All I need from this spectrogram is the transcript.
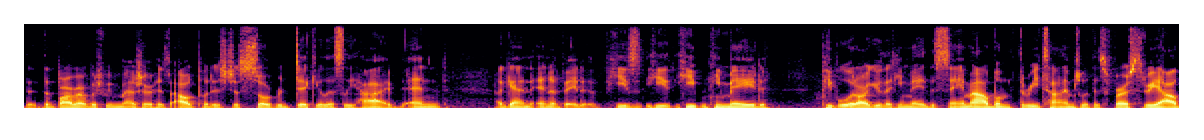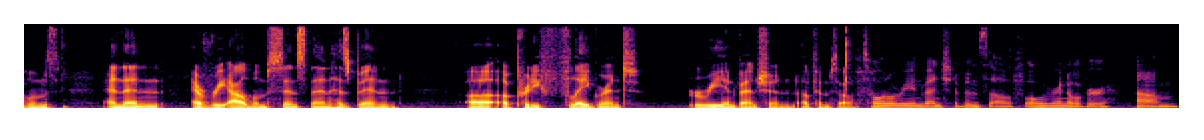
the, the bar by which we measure his output is just so ridiculously high and again innovative. He's he he he made people would argue that he made the same album three times with his first three albums, and then every album since then has been uh, a pretty flagrant reinvention of himself. Total reinvention of himself over and over. Um,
